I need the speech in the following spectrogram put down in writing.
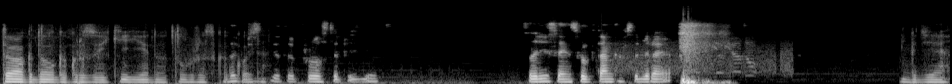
Так долго грузовики едут, ужас какой-то. Да, это просто пиздец. Смотри, Сань, сколько танков собираю. Где?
